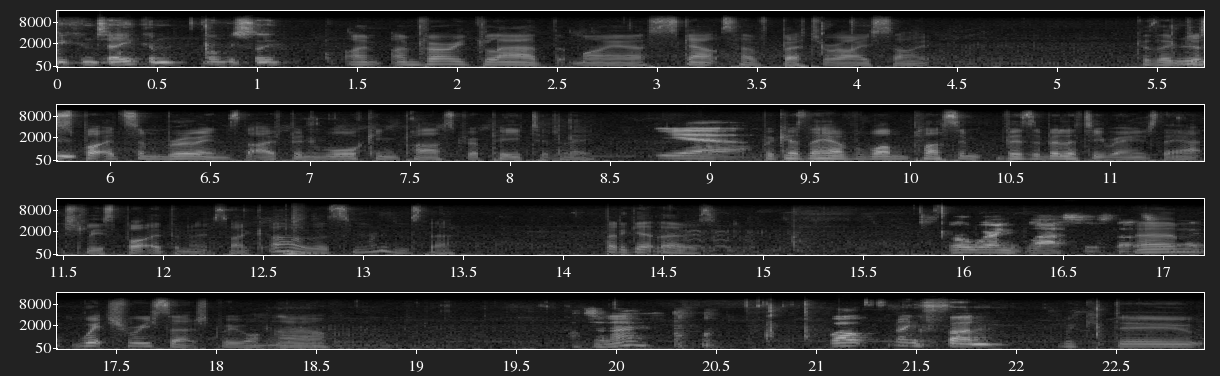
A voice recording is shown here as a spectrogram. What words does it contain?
you can take them, obviously. I'm I'm very glad that my uh, scouts have better eyesight, because they've just spotted some ruins that I've been walking past repeatedly. Yeah. Because they have one plus invisibility range, they actually spotted them, and it's like, oh, there's some ruins there. Better get those. We're all wearing glasses, that's Um, why. which research do we want now? I don't know. Well, Something fun. We could do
